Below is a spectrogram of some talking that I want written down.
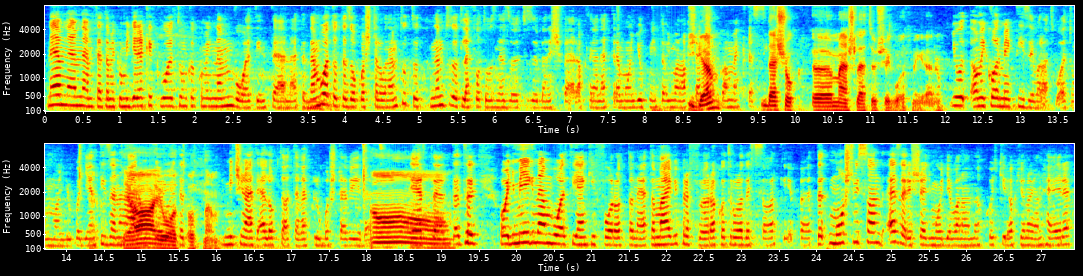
Nem, nem, nem, tehát amikor mi gyerekek voltunk, akkor még nem volt internet, tehát nem volt ott az okosteló, nem tudott, nem tudott lefotózni az öltözőben és felrakni a netre mondjuk, mint ahogy manapság Igen, sokan megteszik. De sok ö, más lehetőség volt még erre. Jó, amikor még 10 év alatt voltunk mondjuk, hogy ilyen 13 Ja, jó, ott, tehát ott nem. mit csinált, ellopta a teve klubos tevédet. Ó. Érted? Tehát, hogy, hogy még nem volt ilyen kiforrott a net. A MyVipre fölrakott rólad egy szarképet. Tehát most viszont ezer is egy módja van annak, hogy kirakjon olyan helyre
